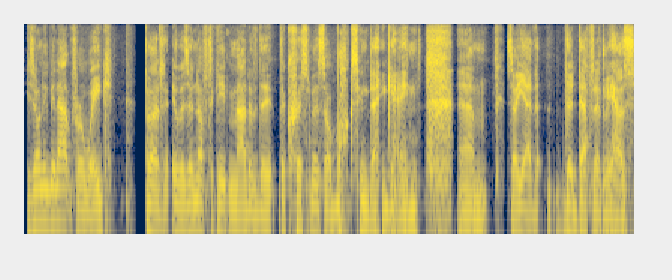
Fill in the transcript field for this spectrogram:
he's only been out for a week but it was enough to keep him out of the, the Christmas or Boxing Day games. Um, so yeah, th- there definitely has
